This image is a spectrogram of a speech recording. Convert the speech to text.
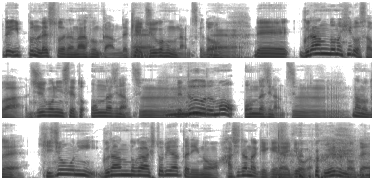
で1分レストで7分間で、計15分なんですけど、えー、で、グラウンドの広さは15人制と同じなんですよ、でルールも同じなんですよ。なので非常にグラウンドが1人当たりの走らなきゃいけない量が増えるので、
